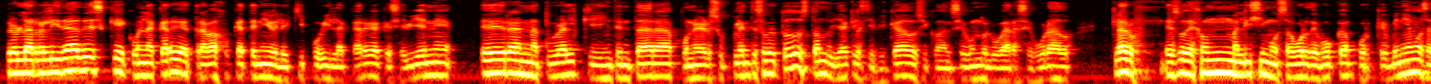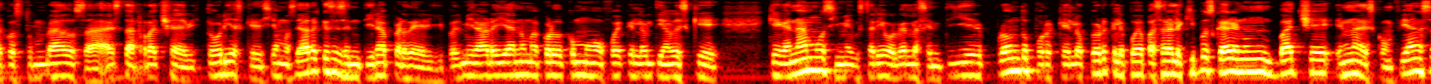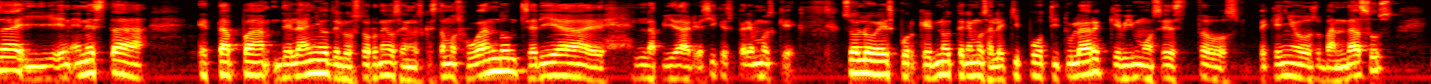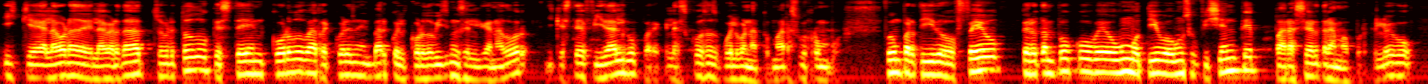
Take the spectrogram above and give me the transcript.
Pero la realidad es que con la carga de trabajo que ha tenido el equipo y la carga que se viene, era natural que intentara poner suplente, sobre todo estando ya clasificados y con el segundo lugar asegurado. Claro, eso deja un malísimo sabor de boca porque veníamos acostumbrados a esta racha de victorias que decíamos, ¿de ahora qué se sentirá perder? Y pues mira, ahora ya no me acuerdo cómo fue que la última vez que, que ganamos y me gustaría volverla a sentir pronto porque lo peor que le puede pasar al equipo es caer en un bache, en una desconfianza y en, en esta etapa del año de los torneos en los que estamos jugando sería eh, lapidario. Así que esperemos que solo es porque no tenemos al equipo titular que vimos estos pequeños bandazos y que a la hora de la verdad, sobre todo que esté en Córdoba, recuerden el barco, el cordobismo es el ganador y que esté Fidalgo para que las cosas vuelvan a tomar su rumbo. Fue un partido feo, pero tampoco veo un motivo aún suficiente para hacer drama, porque luego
